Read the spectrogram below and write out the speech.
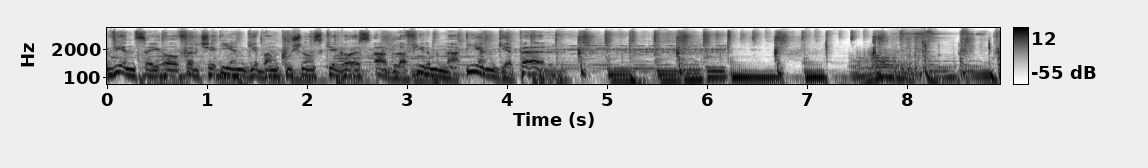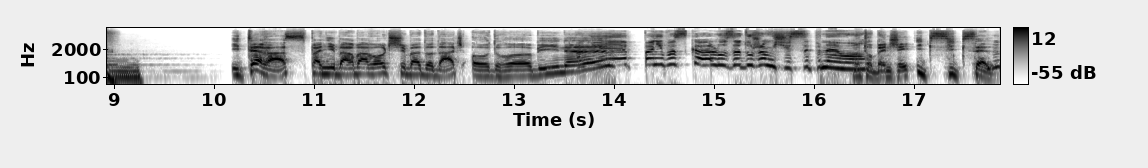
Więcej o ofercie ING Banku Śląskiego SA dla firm na ing.pl. teraz, pani Barbaro, trzeba dodać odrobinę. Nie, panie Pascalu, za dużo mi się sypnęło. No to będzie XXL.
